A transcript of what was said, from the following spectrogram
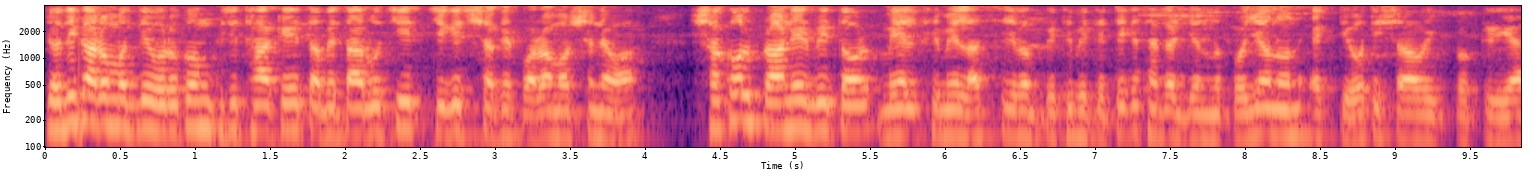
যদি কারোর মধ্যে ওরকম কিছু থাকে, তবে তার উচিত চিকিৎসকের পরামর্শ নেওয়া। সকল প্রাণীর ভিতর মেল, ফিমেল আছে এবং পৃথিবীতে টিকে থাকার জন্য প্রজনন একটি অতি স্বাভাবিক প্রক্রিয়া।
